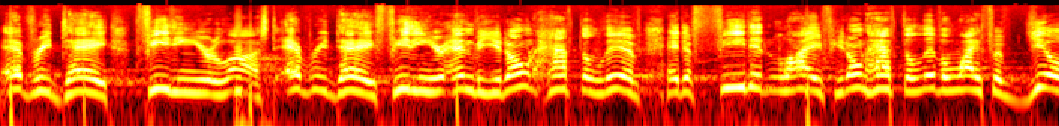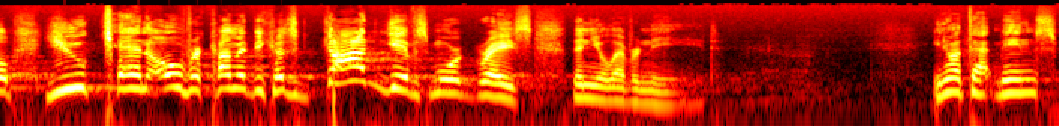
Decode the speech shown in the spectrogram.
every day feeding your lust, every day feeding your envy. You don't have to live a defeated life. You don't have to live a life of guilt. You can overcome it because God gives more grace than you'll you'll ever need. You know what that means?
